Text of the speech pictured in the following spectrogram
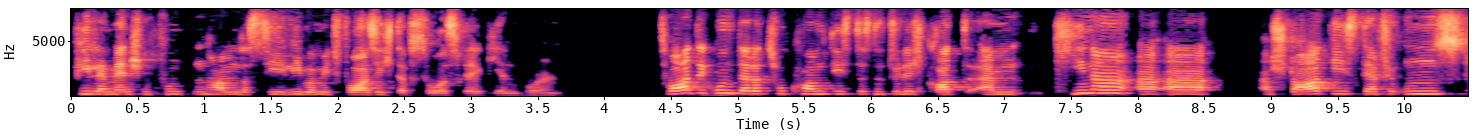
viele Menschen gefunden haben, dass sie lieber mit Vorsicht auf sowas reagieren wollen. Der zweite Grund, der dazu kommt, ist, dass natürlich gerade ähm, China äh, äh ein Staat ist, der für uns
